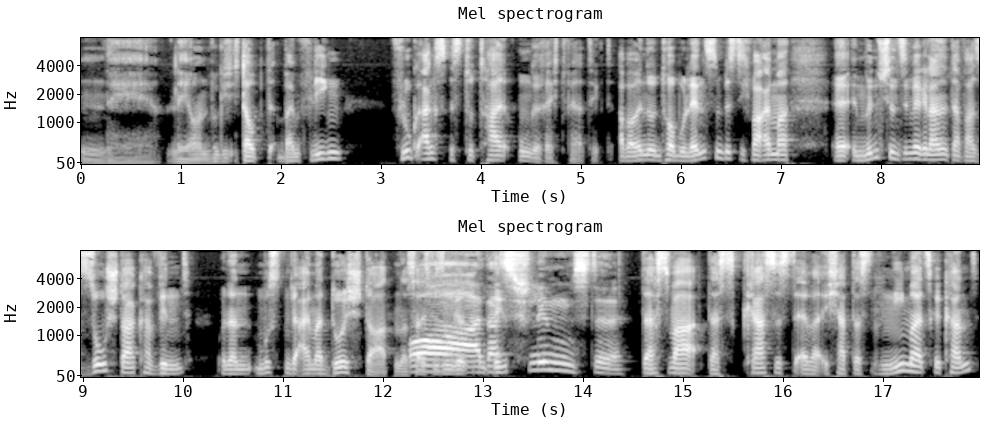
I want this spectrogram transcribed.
Nee, Leon, wirklich. Ich glaube, beim Fliegen, Flugangst ist total ungerechtfertigt. Aber wenn du in Turbulenzen bist, ich war einmal, äh, in München sind wir gelandet, da war so starker Wind und dann mussten wir einmal durchstarten. Das heißt, wir Oh, sind ge- das Schlimmste. das war das krasseste ever. Ich habe das niemals gekannt.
